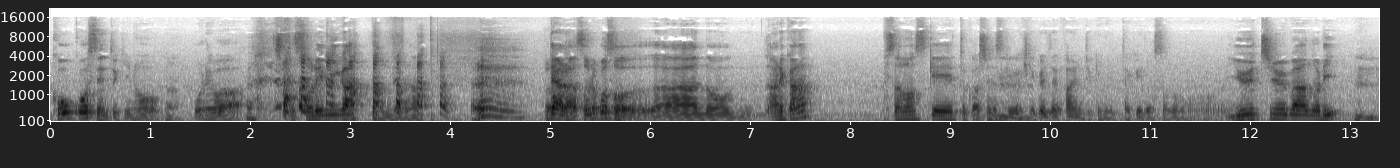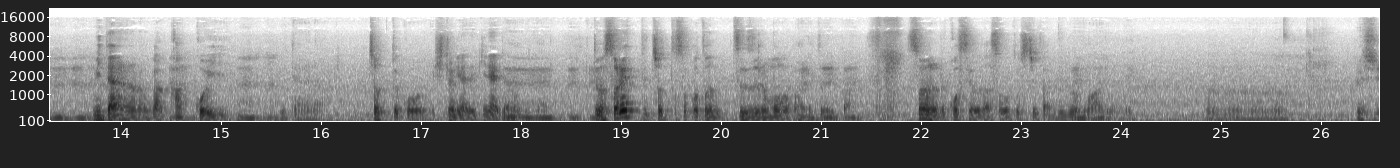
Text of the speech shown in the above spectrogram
高校生の時の俺はちょっとそれ身があったんだよな。だからそれこそあのあれかな？房之助とか俊介が来てくれた回の時に言ったけど、その YouTuber 乗りうんうんうん。みたいなのがかっこいいうんうんみたいな。ちょっとこう人にはできないだろうみたいな、うんうんでもそれってちょっとそこと通ずるものがあるというか、うんうんそういうので個性を出そうとしてた部分もあるよねだし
